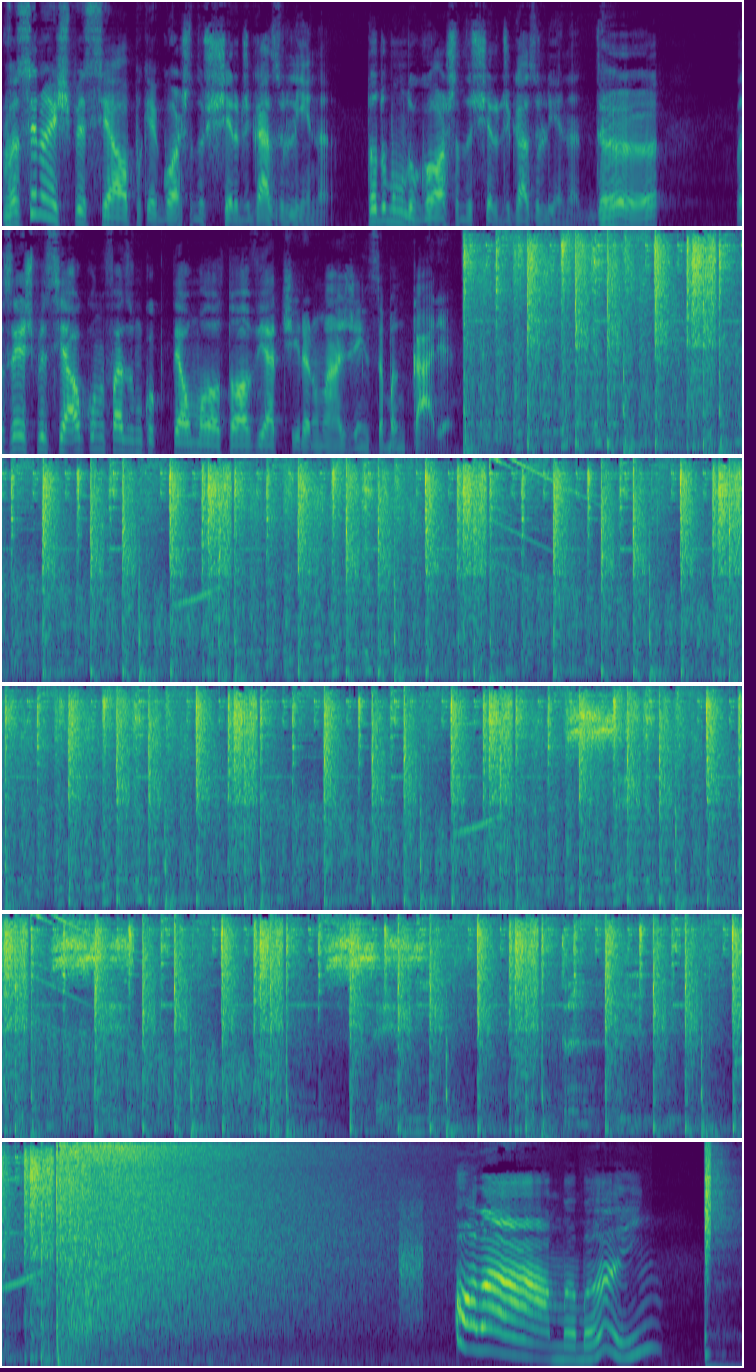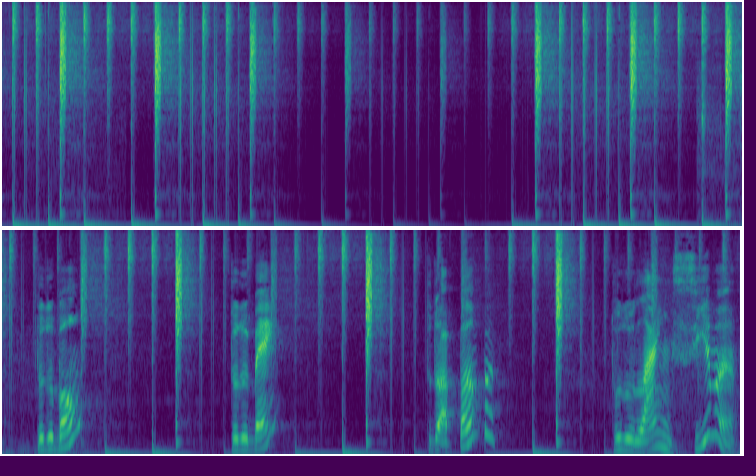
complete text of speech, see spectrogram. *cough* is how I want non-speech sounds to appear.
Você não é especial porque gosta do cheiro de gasolina. Todo mundo gosta do cheiro de gasolina. Duh! Você é especial quando faz um coquetel molotov e atira numa agência bancária. Tudo bom? Tudo bem? Tudo a pampa? Tudo lá em cima?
